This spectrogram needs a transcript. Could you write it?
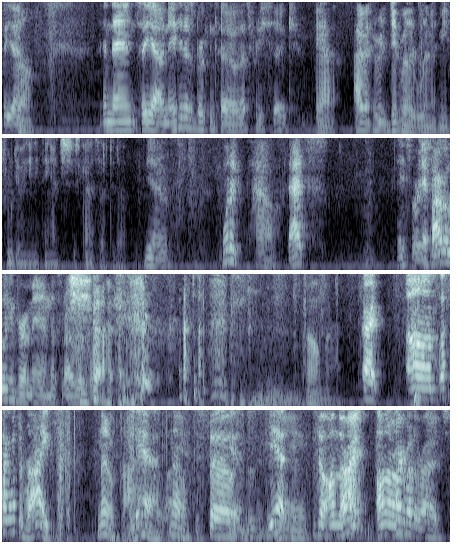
But yeah. So, And then, so yeah, Nathan has a broken toe. That's pretty sick. yeah. I it didn't really limit me from doing anything. I just, just kind of sucked it up. Yeah. What a wow. That's Inspiration. if I were looking for a man, that's what I would look for. oh man. all right, um, let's talk about the rides. No. Rides? Yeah. No. So- just get it moving. Yeah. So on the All right. on, Let's the- talk about the rides.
